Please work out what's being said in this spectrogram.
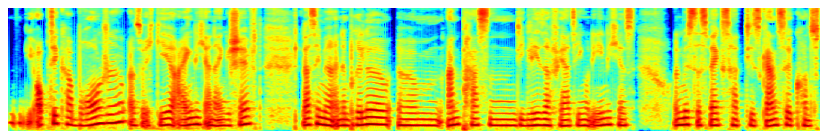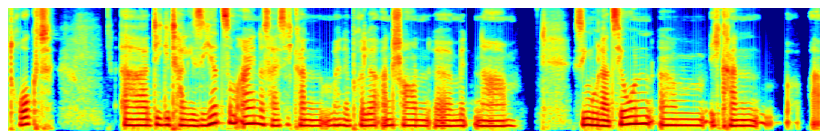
die Optikerbranche. Also ich gehe eigentlich an ein Geschäft, lasse mir eine Brille ähm, anpassen, die Gläser fertigen und ähnliches. Und Mr. Specs hat dieses ganze Konstrukt äh, digitalisiert zum einen. Das heißt, ich kann meine Brille anschauen äh, mit einer Simulation. Ähm, ich kann äh,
